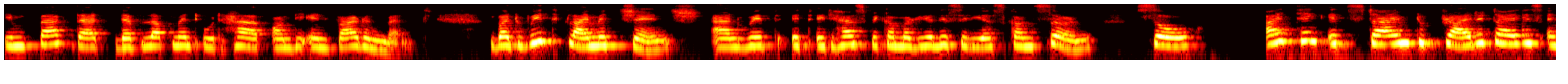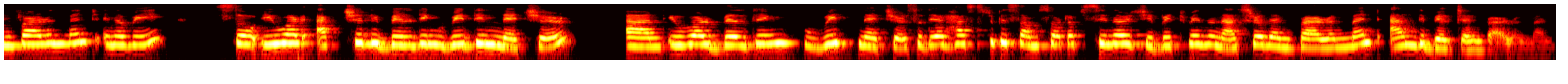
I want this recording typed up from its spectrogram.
impact that development would have on the environment. But with climate change and with it, it has become a really serious concern. So I think it's time to prioritize environment in a way. So you are actually building within nature and you are building with nature. So there has to be some sort of synergy between the natural environment and the built environment.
